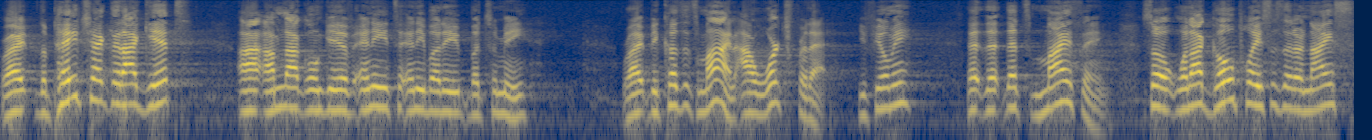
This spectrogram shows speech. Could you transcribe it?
right? The paycheck that I get, I, am not going to give any to anybody but to me, right? Because it's mine. I worked for that. You feel me? That, that, that's my thing. So when I go places that are nice,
